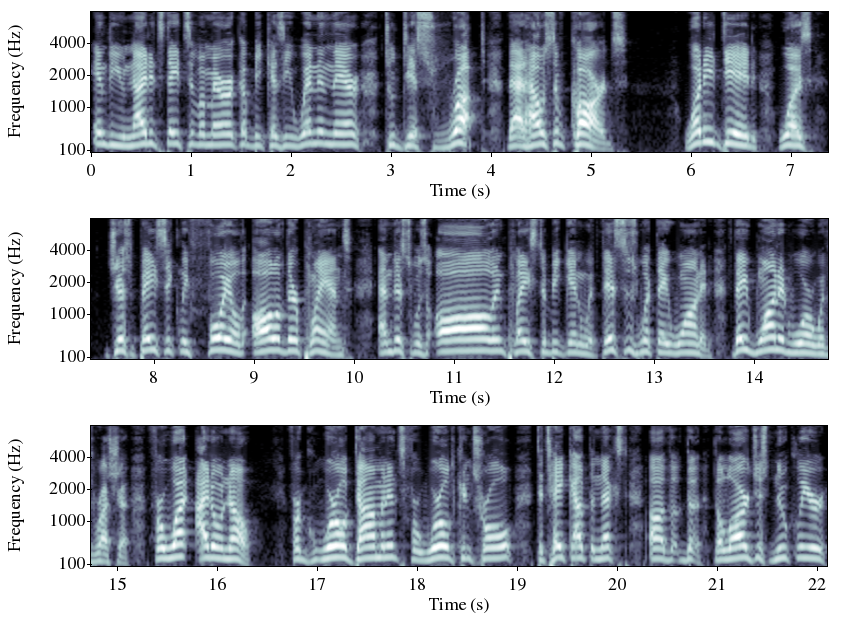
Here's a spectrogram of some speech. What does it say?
in the United States of America, because he went in there to disrupt that house of cards. What he did was just basically foiled all of their plans, and this was all in place to begin with. This is what they wanted. They wanted war with Russia. For what? I don't know for world dominance, for world control, to take out the next, uh, the, the, the largest nuclear,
